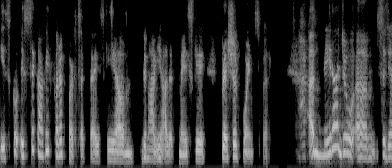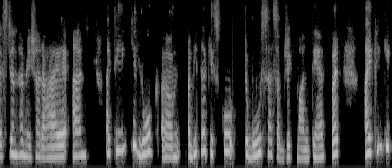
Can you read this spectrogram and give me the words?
इसको इससे काफ़ी फ़र्क पड़ सकता है इसकी um, दिमागी हालत में इसके प्रेशर पॉइंट्स पर। अब मेरा जो सजेशन um, हमेशा रहा है एंड आई थिंक कि लोग um, अभी तक इसको टबू सा सब्जेक्ट मानते हैं पर आई थिंक कि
